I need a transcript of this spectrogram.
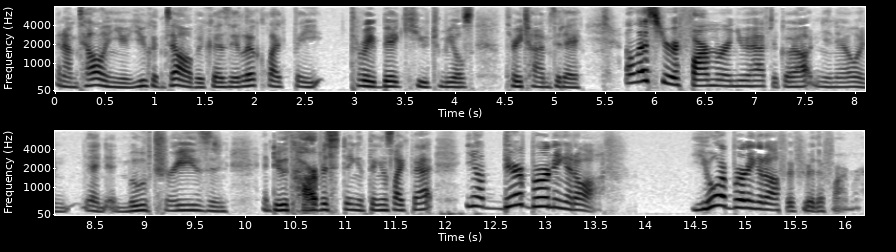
And I'm telling you, you can tell because they look like they three big, huge meals three times a day. Unless you're a farmer and you have to go out and, you know, and, and, and move trees and, and do harvesting and things like that, you know, they're burning it off. You're burning it off if you're the farmer.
